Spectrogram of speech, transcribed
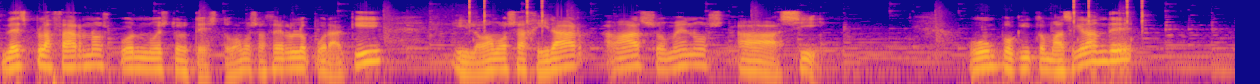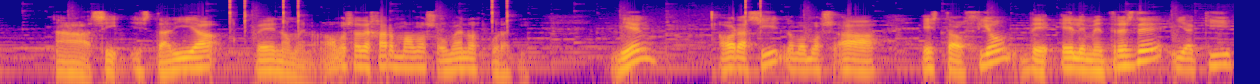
desplazarnos por nuestro texto. Vamos a hacerlo por aquí y lo vamos a girar más o menos así. Un poquito más grande Así, estaría fenómeno. Vamos a dejar más o menos por aquí. Bien, ahora sí, nos vamos a esta opción de Element 3D y aquí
